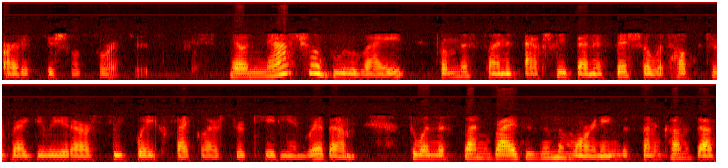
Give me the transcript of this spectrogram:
artificial sources. Now, natural blue light from the sun is actually beneficial. It helps to regulate our sleep-wake cycle, our circadian rhythm. So when the sun rises in the morning, the sun comes up,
